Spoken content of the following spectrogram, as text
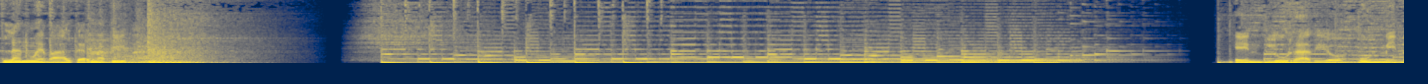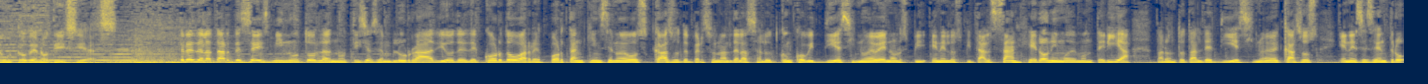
la nueva alternativa. En Blue Radio, un minuto de noticias. 3 de la tarde, 6 minutos, las noticias en Blue Radio. Desde Córdoba reportan 15 nuevos casos de personal de la salud con COVID-19 en, el Hospital San Jerónimo de Montería, para un total de 19 casos en ese centro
